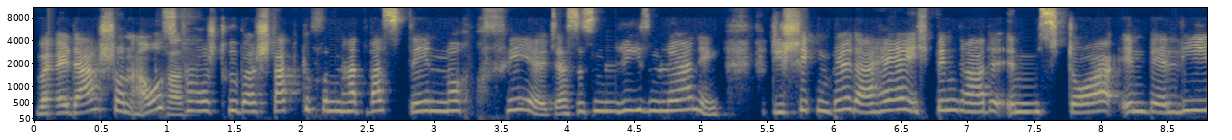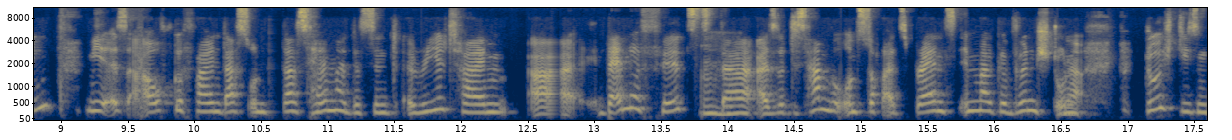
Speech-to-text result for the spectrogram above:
weil da schon Austausch drüber stattgefunden hat, was denen noch fehlt. Das ist ein riesen Learning. Die schicken Bilder, hey, ich bin gerade im Store in Berlin, mir ist aufgefallen, das und das, mal, das sind Realtime äh, Benefits, mhm. da, also das haben wir uns doch als Brands immer gewünscht und ja. durch diesen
